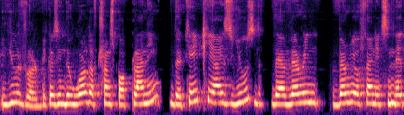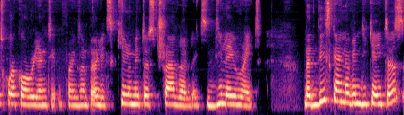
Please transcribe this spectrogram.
usual because in the world of transport planning, the KPIs used, they're very, very often it's network oriented. For example, it's kilometers traveled, it's delay rate. But these kind of indicators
